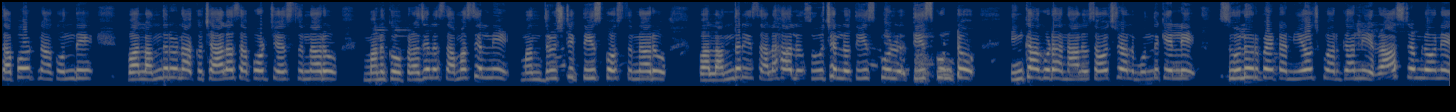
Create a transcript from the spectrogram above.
సపోర్ట్ నాకు ఉంది వాళ్ళందరూ నాకు చాలా సపోర్ట్ చేస్తున్నారు. మనకు ప్రజల సమస్యల్ని మన దృష్టికి తీసుకొస్తున్నారు. వాళ్ళందరి సలహాలు సూచనలు తీసుకు తీసుకుంటూ ఇంకా కూడా నాలుగు సంవత్సరాలు ముందుకెళ్ళి సూలూరుపేట నియోజకవర్గాన్ని రాష్ట్రంలోనే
